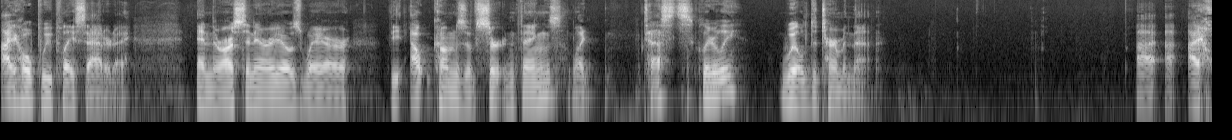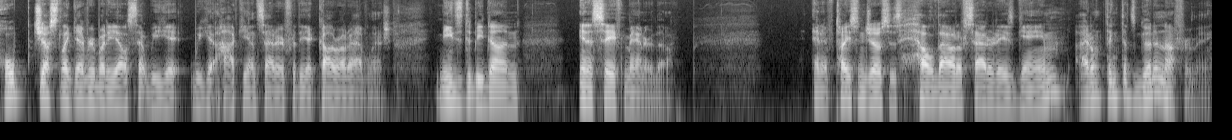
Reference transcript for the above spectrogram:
I hope we play Saturday. And there are scenarios where the outcomes of certain things, like tests, clearly, will determine that. I, I hope just like everybody else that we get we get hockey on Saturday for the Colorado Avalanche. Needs to be done in a safe manner though. And if Tyson Jost is held out of Saturday's game, I don't think that's good enough for me.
